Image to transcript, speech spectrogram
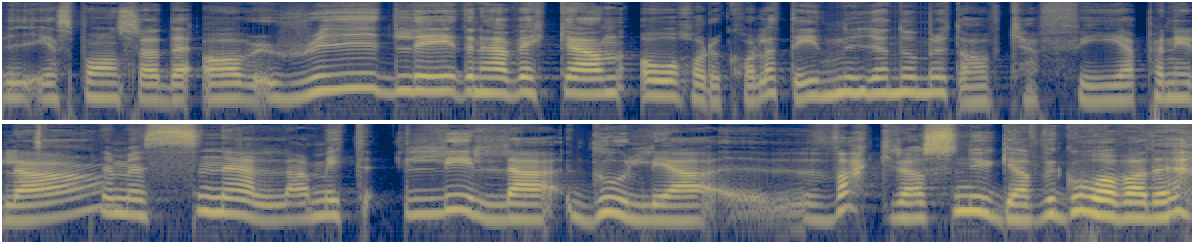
Vi är sponsrade av Readly den här veckan och har du kollat in nya numret av Café Pernilla? Nej men snälla, mitt lilla, gulliga, eh, vackra, snygga, begåvade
